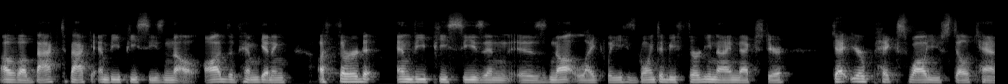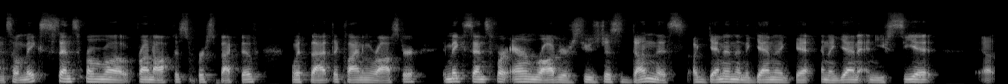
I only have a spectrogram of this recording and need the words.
of a back-to-back mvp season. The odds of him getting a third MVP season is not likely. He's going to be 39 next year. Get your picks while you still can. So it makes sense from a front office perspective with that declining roster. It makes sense for Aaron Rodgers, who's just done this again and again and again and again. And you see it, uh,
